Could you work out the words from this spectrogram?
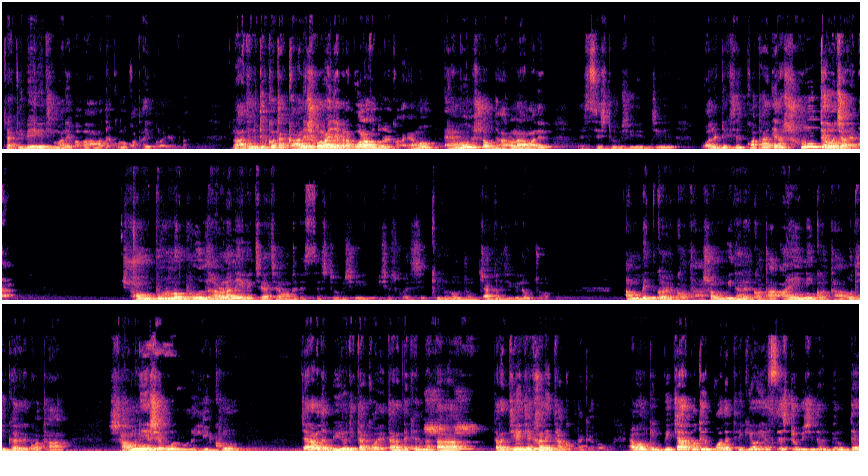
চাকরি পেয়ে গেছি মানে বাবা, আমাদের কোনো কথাই বলা যাবে না। রাজনীতির কথা কানে শোনাই যাবে না, বলা তো দূরের কথা। এমন এমন সব ধারণা আমাদের শ্রেষ্ঠ বিশিদের যে পলিটিক্সের কথা এরা শুনতেও চায় না। সম্পূর্ণ ভুল ধারণা নিয়ে বেঁচে আছে আমাদের শ্রেষ্ঠ বেশি বিশেষ করে শিক্ষিত লোকজন, চাকরিজীবী লোকজন। আম্বেদকরের কথা, সংবিধানের কথা, আইনি কথা, অধিকারের কথা, সামনে এসে বলুন, লিখুন। যারা আমাদের বিরোধিতা করে, তারা দেখেন না, তারা তারা যে যেখানেই থাকুক না কেন। এমনকি বিচারপতির পদে থেকেও শ্রেষ্ঠ বিশিদের বিরুদ্ধে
